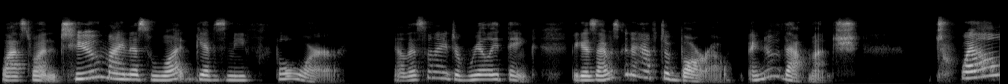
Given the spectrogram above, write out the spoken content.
Last one, 2 minus what gives me 4? Now, this one I had to really think because I was going to have to borrow. I know that much. 12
